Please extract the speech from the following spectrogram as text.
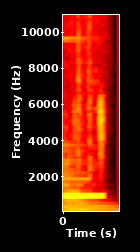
you.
